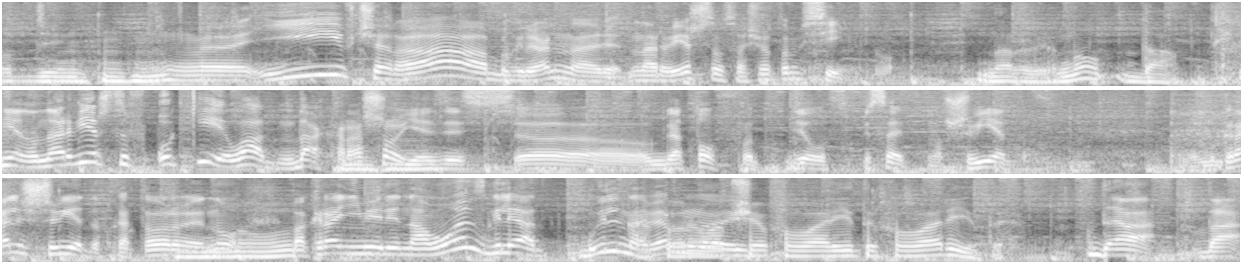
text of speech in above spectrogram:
Тот день. Э, И вчера обыграли нор- норвежцев со счетом 7-2. Норве- Ну, да. Не, ну норвежцев, окей, ладно, да, хорошо, я здесь э, готов это дело списать, но шведов. Они Обыграли шведов, которые, ну, Ну. по крайней мере, на мой взгляд, были, наверное, вообще фавориты-фавориты. Да, да.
